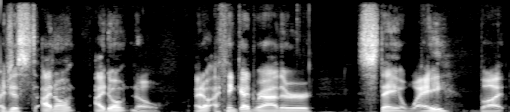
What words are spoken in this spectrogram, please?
I just I don't I don't know. I don't I think I'd rather stay away, but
